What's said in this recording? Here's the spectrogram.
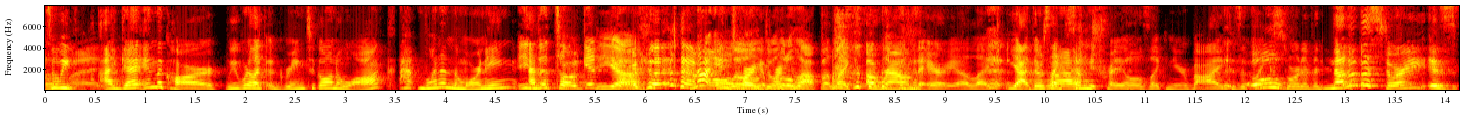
so Oh we, my. I get in the car. We were like agreeing to go on a walk at one in the morning. In the Target Yeah. not in We'll Target do a parking little lot, lap. but like around the area. Like, yeah, there's like some trails like nearby because it's like Oh. sort of. In- None of the story is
